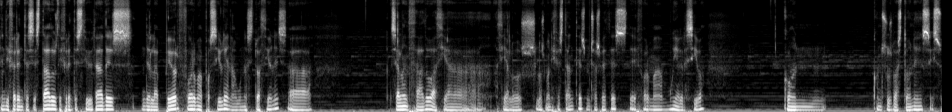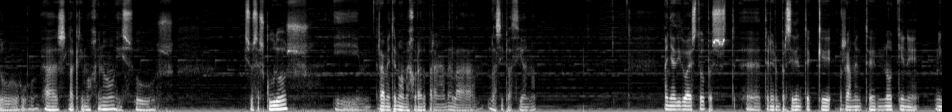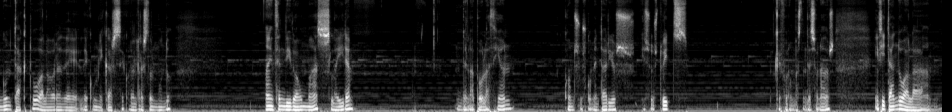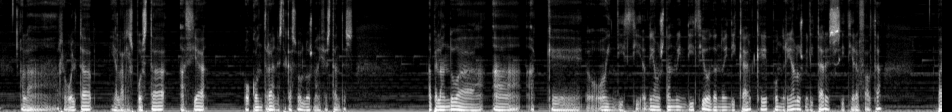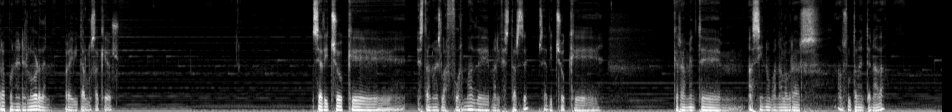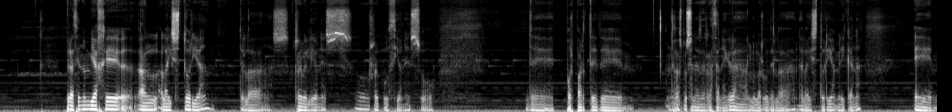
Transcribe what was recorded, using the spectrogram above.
en diferentes estados, diferentes ciudades, de la peor forma posible en algunas situaciones. se ha lanzado hacia, hacia los, manifestantes muchas veces de forma muy agresiva con, con sus bastones y su gas lacrimógeno y sus, y sus escudos y realmente no ha mejorado para nada la, la situación. ¿no? Añadido a esto, pues eh, tener un presidente que realmente no tiene ningún tacto a la hora de, comunicarse con el resto del mundo ha encendido aún más la ira de la población con sus comentarios y sus tweets que fueron bastante sonados, incitando a la, a la revuelta y a la respuesta hacia o contra, en este caso, los manifestantes, apelando a, a, que, o indicio, digamos, dando indicio o dando a indicar que pondría a los militares si hiciera falta para poner el orden, para evitar los saqueos. Se ha dicho que esta no es la forma de manifestarse, se ha dicho que que realmente mm, así no van a lograr absolutamente nada. Pero haciendo un viaje eh, a la historia de las rebeliones o revoluciones o de por parte de, las personas de raza negra a lo largo de la, historia americana. Eh,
